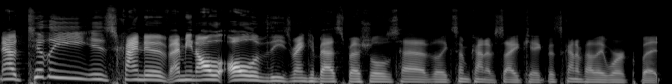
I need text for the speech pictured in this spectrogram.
Now Tilly is kind of I mean all all of these Rankin Bass specials have like some kind of sidekick. That's kind of how they work, but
